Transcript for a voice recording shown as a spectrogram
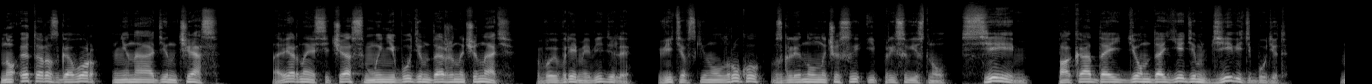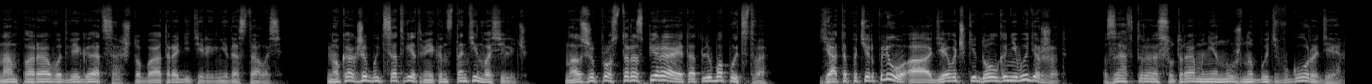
но это разговор не на один час. Наверное, сейчас мы не будем даже начинать. Вы время видели? Витя вскинул руку, взглянул на часы и присвистнул. «Семь! Пока дойдем, доедем, девять будет. Нам пора выдвигаться, чтобы от родителей не досталось. Но как же быть с ответами, Константин Васильевич? Нас же просто распирает от любопытства. Я-то потерплю, а девочки долго не выдержат. Завтра с утра мне нужно быть в городе.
